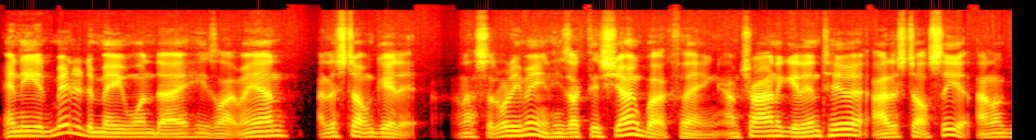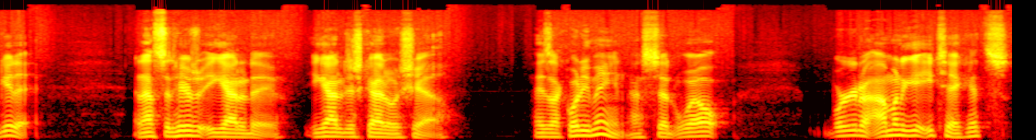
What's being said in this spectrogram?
And he admitted to me one day, he's like, man, I just don't get it. And I said, what do you mean? He's like this young buck thing. I'm trying to get into it. I just don't see it. I don't get it. And I said, here's what you got to do. You got to just go to a show. He's like, what do you mean? I said, well, we're to, I'm to get you tickets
